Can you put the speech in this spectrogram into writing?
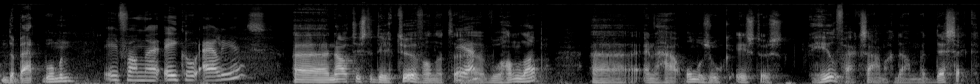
De Batwoman. Van uh, Eco Aliens. Uh, nou, het is de directeur van het uh, Wuhan Lab. en haar onderzoek is dus heel vaak samengedaan met DESEC.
